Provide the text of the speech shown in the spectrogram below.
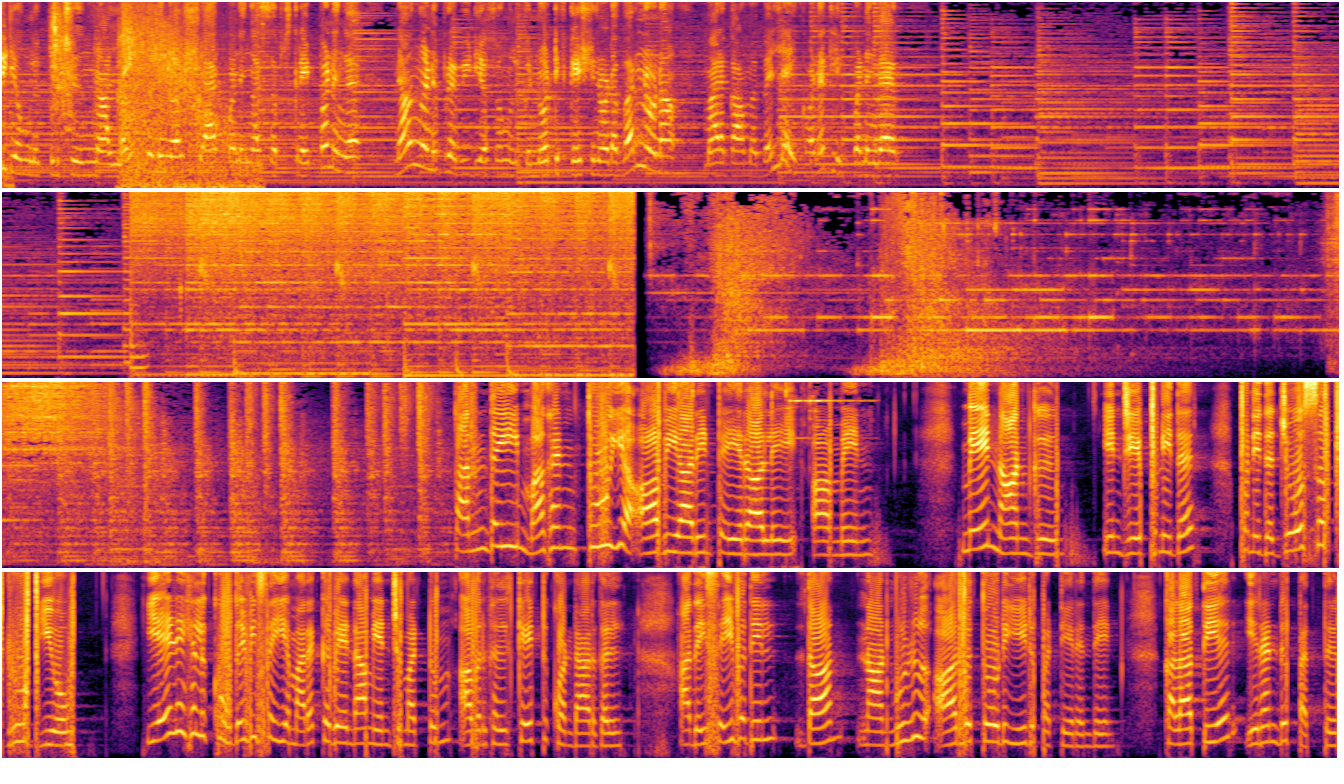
Video உங்களுக்கு பிடிச்சிருந்தா like பண்ணுங்க ஷேர் பண்ணுங்க சப்ஸ்கிரைப் பண்ணுங்க. நாங்க அனுப்புற வீடியோஸ் உங்களுக்கு நோட்டிபிகேஷனோட வரணும்னா மறக்காம பெல் ஐகானை கிளிக் பண்ணுங்க. தந்தை மகன் தூய ஆவியாரின் பெயராலே ஆமேன். மே நான்கு இன்றைய புனிதர் புனித ஜோசப் ரூபியோ. ஏழைகளுக்கு உதவி செய்ய மறக்க வேண்டாம் என்று மட்டும் அவர்கள் கேட்டுக்கொண்டார்கள். அதை செய்வதில் தான் நான் முழு ஆர்வத்தோடு ஈடுபட்டிருந்தேன். கலாத்தியர் இரண்டு பத்து.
